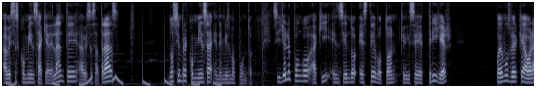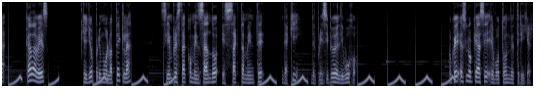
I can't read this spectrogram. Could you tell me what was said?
a veces comienza aquí adelante, a veces atrás. No siempre comienza en el mismo punto. Si yo le pongo aquí, enciendo este botón que dice trigger, podemos ver que ahora, cada vez que yo primo la tecla, siempre está comenzando exactamente de aquí, del principio del dibujo. Ok, es lo que hace el botón de trigger.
